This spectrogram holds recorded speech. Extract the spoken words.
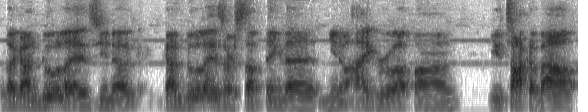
The gandules, you know, gandules are something that, you know, I grew up on. You talk about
